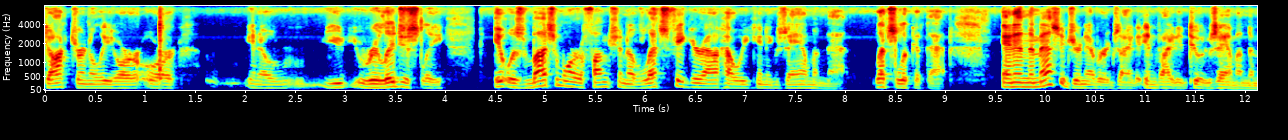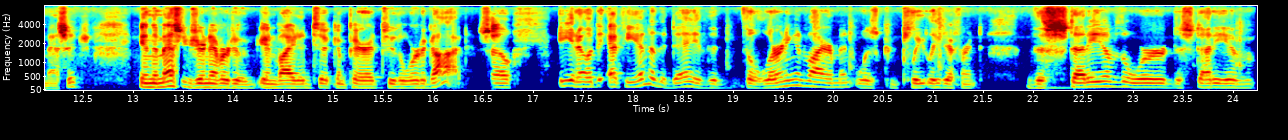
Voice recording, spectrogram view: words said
doctrinally or or you know you, you religiously it was much more a function of let's figure out how we can examine that. Let's look at that. And in the message, you're never excited, invited to examine the message. In the message, you're never to, invited to compare it to the Word of God. So, you know, at the end of the day, the, the learning environment was completely different. The study of the Word, the study of,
